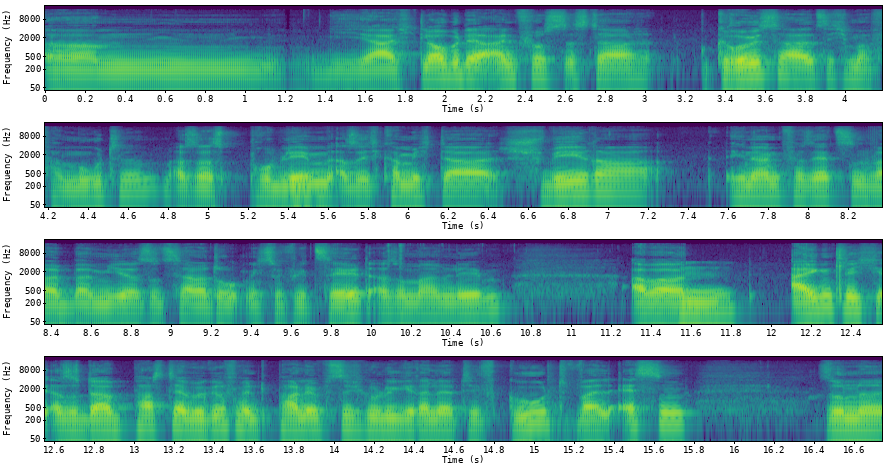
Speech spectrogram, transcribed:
Ähm, ja, ich glaube, der Einfluss ist da größer, als ich mal vermute. Also das Problem, mhm. also ich kann mich da schwerer hineinversetzen, weil bei mir sozialer Druck nicht so viel zählt, also in meinem Leben. Aber mhm eigentlich, also da passt der Begriff mit Paläopsychologie relativ gut, weil Essen so eine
